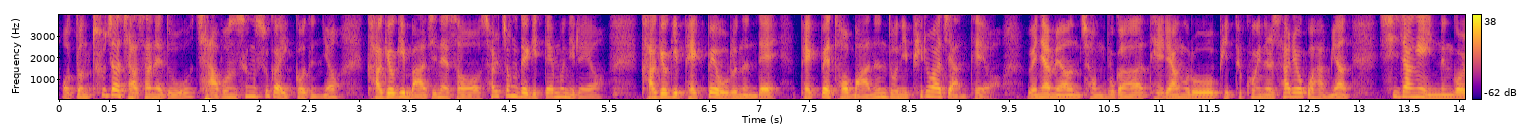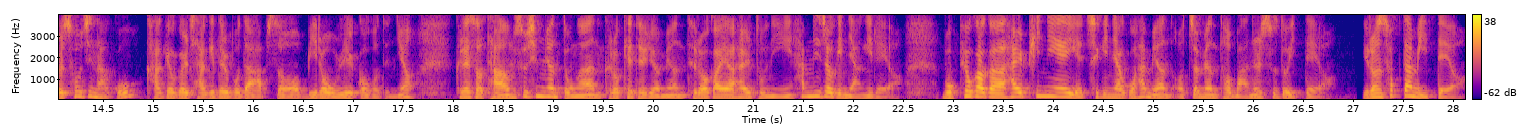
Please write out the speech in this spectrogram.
어떤 투자 자산에도 자본 승수가 있거든요. 가격이 마진에서 설정되기 때문이래요. 가격이 100배 오르는데 100배 더 많은 돈이 필요하지 않대요. 왜냐면 정부가 대량으로 비트코인을 사려고 하면 시장에 있는 걸 소진하고 가격을 자기들보다 앞서 밀어 올릴 거거든요. 그래서 다음 수십 년 동안 그렇게 되려면 들어가야 할 돈이 합리적인 양이래요. 목표가가 할 피니의 예측이냐고 하면 어쩌면 더 많을 수도 있대요. 이런 속담이 있대요.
